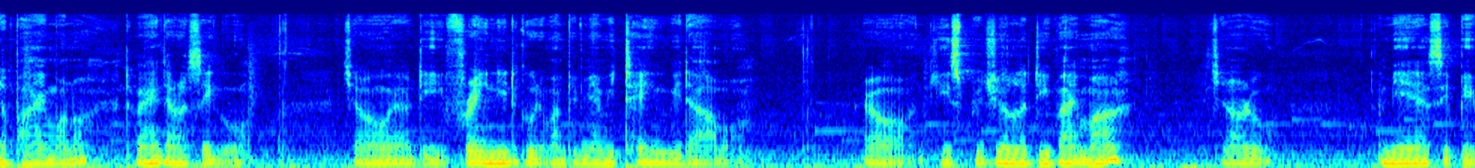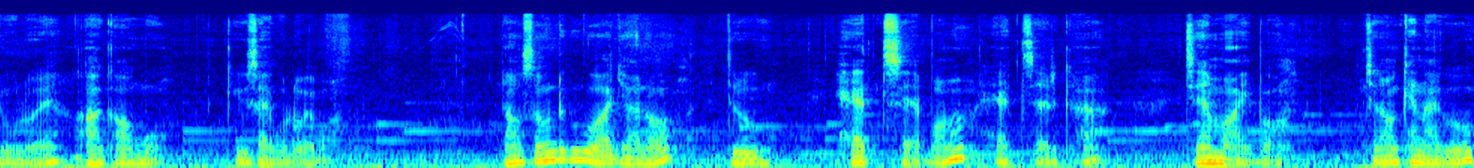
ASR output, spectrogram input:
တပိုင်းပေါ့နော်တပိုင်းကျတော့စိတ်ကို ကျွန်တော်ဒီ frame လေးတခုဒီမှာပြန်ပြန်ပြီးထိန်းပြီးတာပေါ့အဲ့တော့ဒီ spirituality ဘိုင်းမှာကျွန်တော်တို့အမြဲတမ်းစစ်ပေးဖို့လိုတယ်အားကောင်းဖို့ cue ဆိုင်ဖို့လိုရပေါ့နောက်ဆုံးတစ်ခုကကြတော့သူ headset ပေါ့နော် headset ကကျန်းမာရေးပေါ့ကျွန်တော်ခန္ဓာကိုယ်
